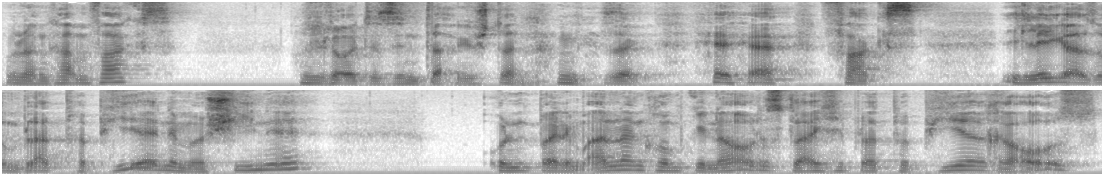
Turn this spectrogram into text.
Und dann kam Fax. Und die Leute sind da gestanden und haben gesagt, Fax. Ich lege also ein Blatt Papier in eine Maschine und bei dem anderen kommt genau das gleiche Blatt Papier raus,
